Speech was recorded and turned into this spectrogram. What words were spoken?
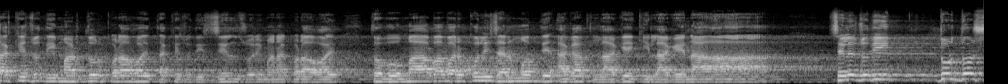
তাকে যদি মারধর করা হয়, তাকে যদি জেল জরিমানা করা হয়, তবু মা বাবার কলিজার মধ্যে আঘাত লাগে কি লাগে না? ছেলে যদি দুর্দর্শ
